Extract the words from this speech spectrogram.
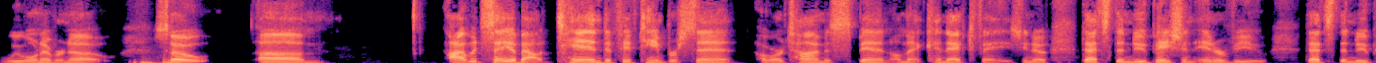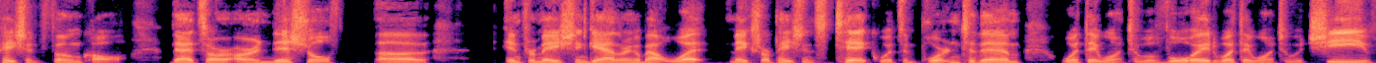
we won't ever know. Mm-hmm. So, um, I would say about 10 to 15% of our time is spent on that connect phase. You know, that's the new patient interview, that's the new patient phone call, that's our, our initial uh, information gathering about what makes our patients tick, what's important to them, what they want to avoid, what they want to achieve,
